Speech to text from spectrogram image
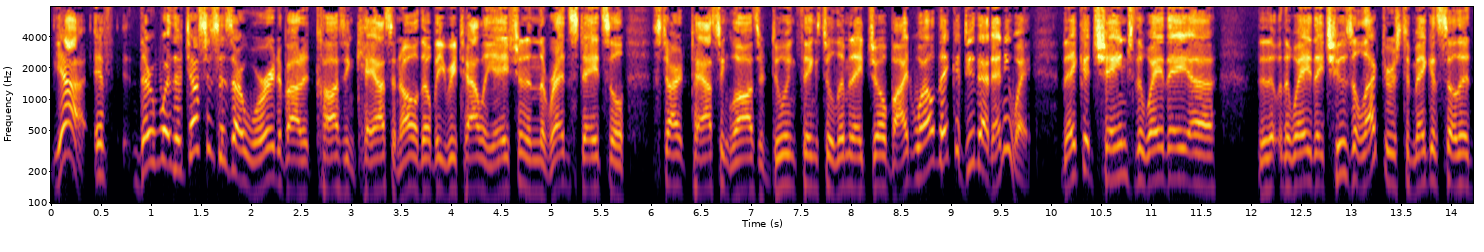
yeah, if there were the justices are worried about it causing chaos and oh, there'll be retaliation and the red states will start passing laws or doing things to eliminate Joe Biden. Well, they could do that anyway. They could change the way they. Uh, the, the, way they choose electors to make it so that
